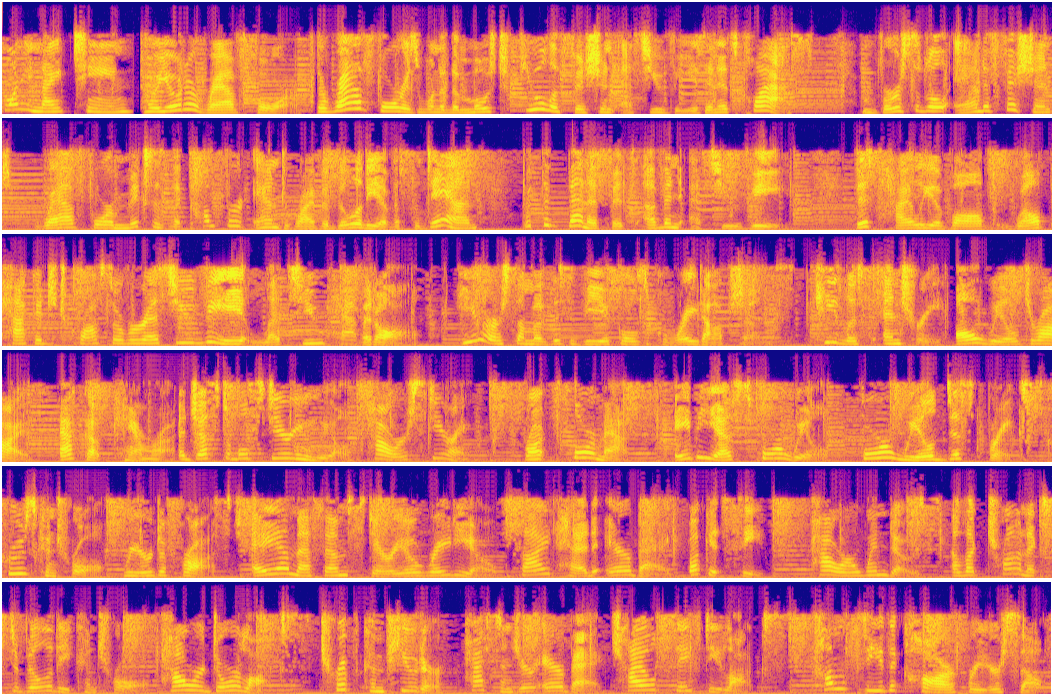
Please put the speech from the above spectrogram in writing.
2019 Toyota RAV4. The RAV4 is one of the most fuel-efficient SUVs in its class. Versatile and efficient, RAV4 mixes the comfort and drivability of a sedan with the benefits of an SUV. This highly evolved, well-packaged crossover SUV lets you have it all. Here are some of this vehicle's great options keyless entry, all-wheel drive, backup camera, adjustable steering wheel, power steering, front floor mats, ABS four-wheel, four-wheel disc brakes, cruise control, rear defrost, AM FM stereo radio, side head airbag, bucket seats, power windows, electronic stability control, power door locks, trip computer, passenger airbag, child safety locks. Come see the car for yourself.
